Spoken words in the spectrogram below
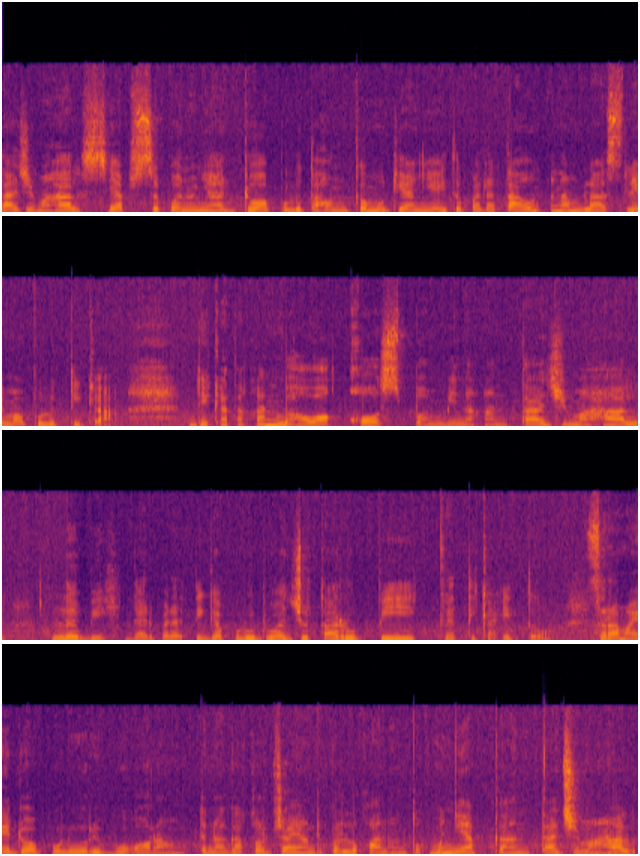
Taj Mahal siap sepenuhnya 20 tahun kemudian yaitu pada tahun 1653. Dikatakan bahwa kos pembinaan Taj Mahal lebih daripada 32 juta rupiah ketika itu. Seramai 20 ribu orang tenaga kerja yang diperlukan untuk menyiapkan Taj Mahal.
